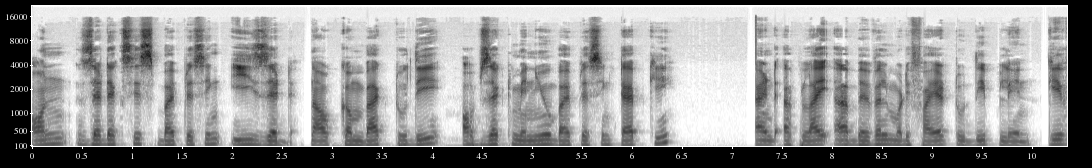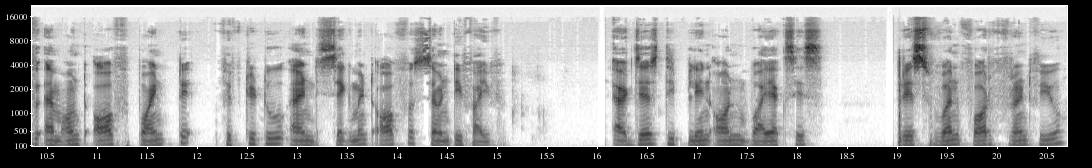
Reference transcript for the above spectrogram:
on z axis by pressing ez now come back to the object menu by pressing tab key and apply a bevel modifier to the plane. Give amount of 0.52 and segment of 75 adjust the plane on y axis. Press 1 for front view.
